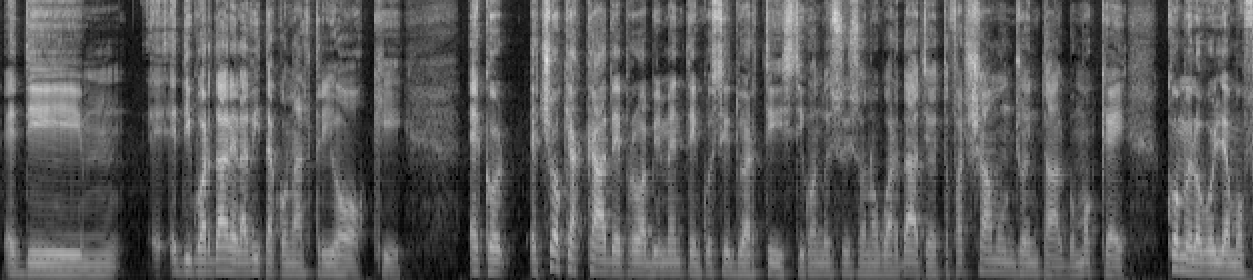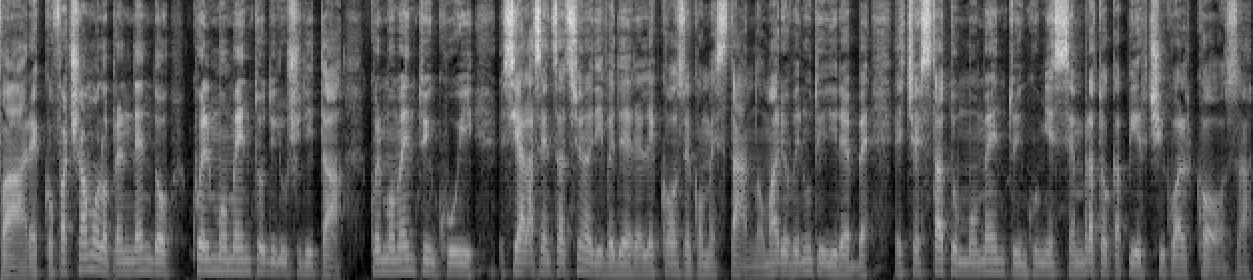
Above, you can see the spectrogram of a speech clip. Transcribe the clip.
e di, e, e di guardare la vita con altri occhi. Ecco, è ciò che accade probabilmente in questi due artisti quando si sono guardati e ho detto facciamo un joint album, ok, come lo vogliamo fare? Ecco, facciamolo prendendo quel momento di lucidità, quel momento in cui si ha la sensazione di vedere le cose come stanno. Mario Venuti direbbe e c'è stato un momento in cui mi è sembrato capirci qualcosa.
